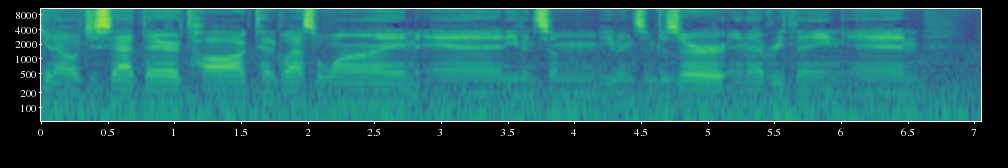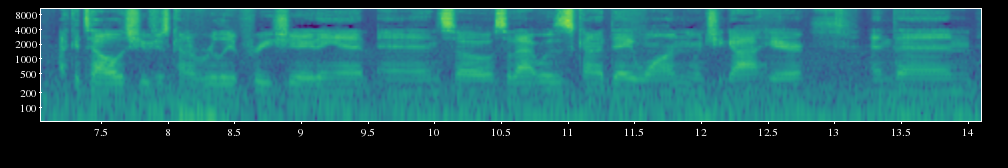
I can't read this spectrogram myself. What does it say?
you know, just sat there, talked, had a glass of wine, and even some, even some dessert and everything. And I could tell she was just kind of really appreciating it, and so so that was kind of day one when she got here, and then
